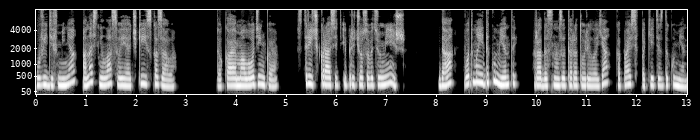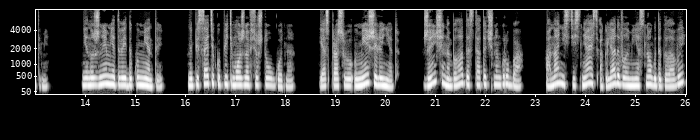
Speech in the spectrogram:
Увидев меня, она сняла свои очки и сказала. «Такая молоденькая. Стричь, красить и причесывать умеешь?» «Да, вот мои документы», — радостно затараторила я, копаясь в пакете с документами. «Не нужны мне твои документы. Написать и купить можно все, что угодно. Я спрашиваю, умеешь или нет? Женщина была достаточно груба. Она, не стесняясь, оглядывала меня с ног до головы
